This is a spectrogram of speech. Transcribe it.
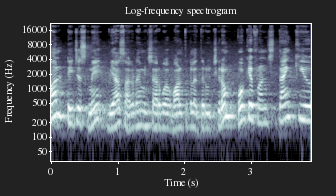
ஆல் டீச்சர்ஸ்க்குமே வியாஸ் அகடமி சார்பாக வாழ்த்துக்களை தெரிவிச்சுக்கிறோம். ஓகே ஃப்ரெண்ட்ஸ் தேங்க்யூ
